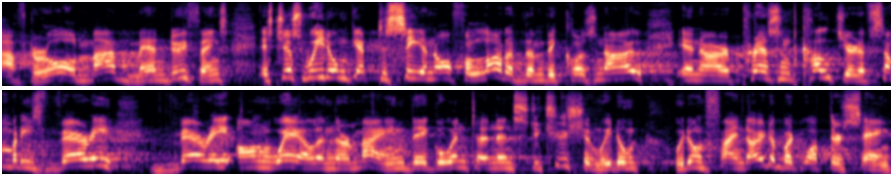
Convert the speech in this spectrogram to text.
After all, madmen do things. It's just we don't get to see an awful lot of them because now, in our present culture, if somebody's very, very unwell in their mind, they go into an institution. We don't, we don't find out about what they're saying.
